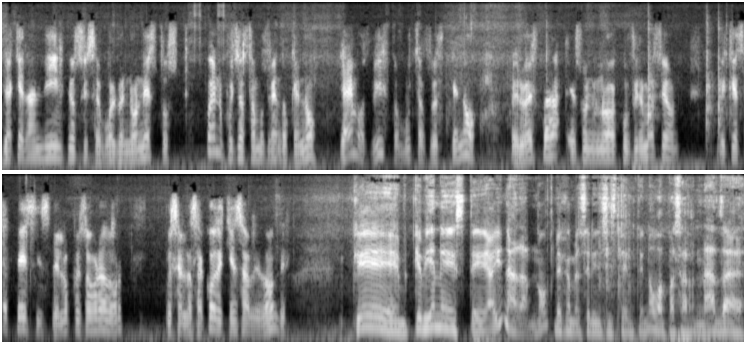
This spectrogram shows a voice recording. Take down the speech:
ya quedan limpios y se vuelven honestos. Bueno, pues ya estamos viendo que no. Ya hemos visto muchas veces que no, pero esta es una nueva confirmación de que esa tesis de López Obrador pues se la sacó de quién sabe dónde. Que, que viene, este, hay nada, ¿no? Déjame ser insistente, no va a pasar nada,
